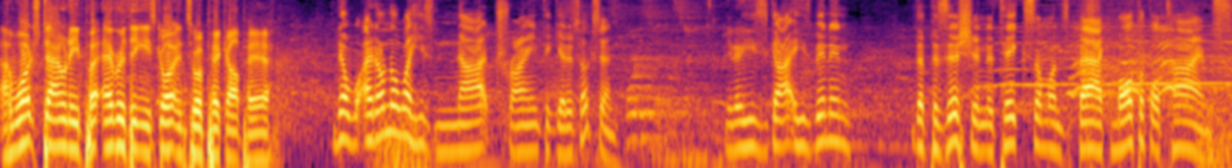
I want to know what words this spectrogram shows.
and watch Downey put everything he's got into a pickup here. You know, I don't know why he's not trying to get his hooks in. You know, he's got he's been in the position to take someone's back multiple times.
